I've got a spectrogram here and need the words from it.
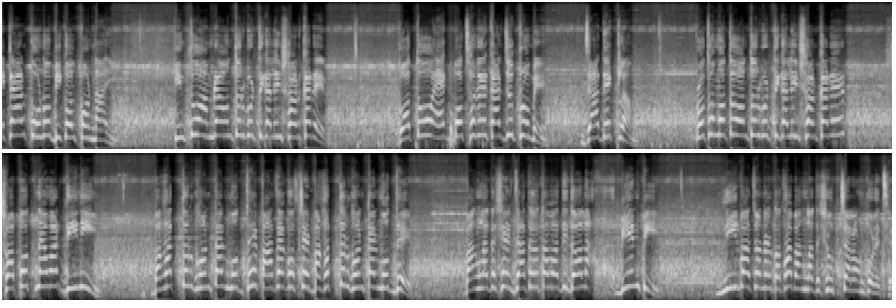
এটার কোনো বিকল্প নাই। কিন্তু আমরা অন্তর্বর্তীকালীন সরকারের গত এক বছরের কার্যক্রমে যা দেখলাম। প্রথমত অন্তর্বর্তীকালীন সরকারের শপথ নেওয়ার দিনই বাহাত্তর ঘণ্টার মধ্যে, পাঁচ আগস্টের বাহাত্তর ঘণ্টার মধ্যে বাংলাদেশের জাতীয়তাবাদী দল বিএনপি নির্বাচনের কথা বাংলাদেশে উচ্চারণ করেছে।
